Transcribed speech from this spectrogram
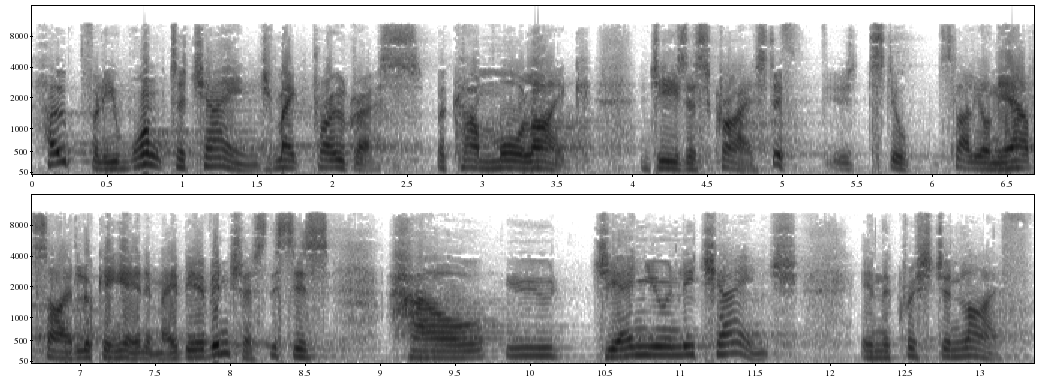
hopefully want to change, make progress, become more like Jesus Christ. If you're still slightly on the outside looking in, it may be of interest. This is how you genuinely change in the Christian life.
